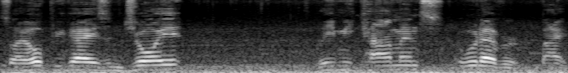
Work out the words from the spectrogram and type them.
So I hope you guys enjoy it. Leave me comments or whatever. Bye.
